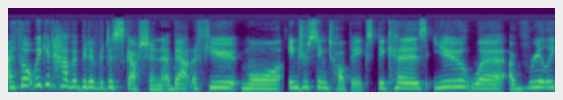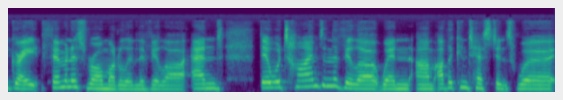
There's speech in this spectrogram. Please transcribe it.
I thought we could have a bit of a discussion about a few more interesting topics because you were a really great feminist role model in the villa. And there were times in the villa when um, other contestants were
